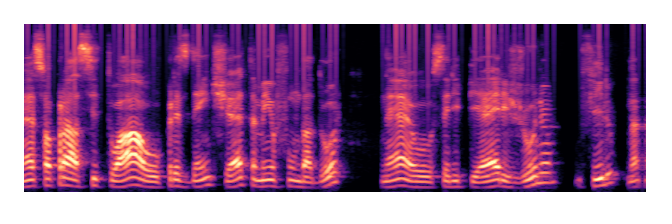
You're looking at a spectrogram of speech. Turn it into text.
Né? Só para situar, o presidente é também o fundador né, o Seri Pierre Júnior, filho, né,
